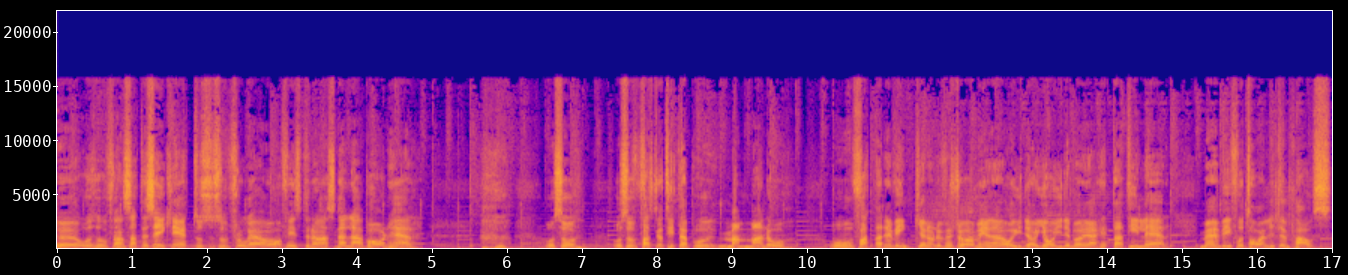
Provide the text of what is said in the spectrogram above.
Eh, och så han satte sig i knät och så, så frågade jag, finns det några snälla barn här? och så, och så fast jag tittade på mamman då. Och hon fattade vinkeln om du förstår vad jag menar. Oj, oj, oj, det börjar hetta till här. Men vi får ta en liten paus.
